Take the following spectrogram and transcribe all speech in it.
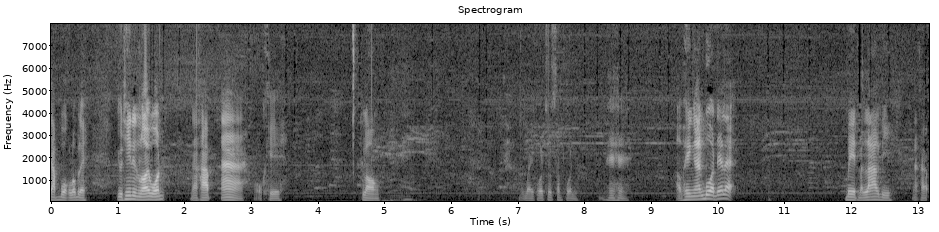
จับบวกลบเลย อยู่ที่ 100 โวลต์ นะครับ อ่า โอเค ลองไวโพสทศพล เอาเพลงงานบวชนี่แหละ เบสมันลากดีนะครับ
